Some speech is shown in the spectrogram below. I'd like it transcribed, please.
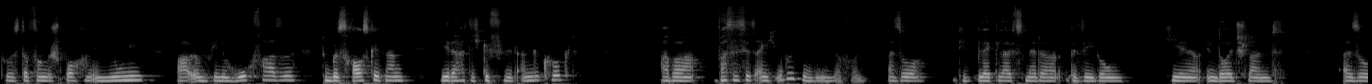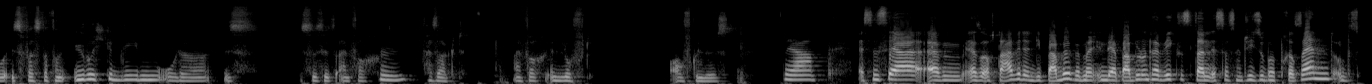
Du hast davon gesprochen, im Juni war irgendwie eine Hochphase. Du bist rausgegangen, jeder hat dich gefühlt angeguckt. Aber was ist jetzt eigentlich übrig geblieben davon? Also die Black Lives Matter Bewegung hier in Deutschland. Also ist was davon übrig geblieben oder ist, ist es jetzt einfach mhm. versagt? Einfach in Luft aufgelöst? Ja, es ist ja, ähm, also auch da wieder die Bubble, wenn man in der Bubble unterwegs ist, dann ist das natürlich super präsent und es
